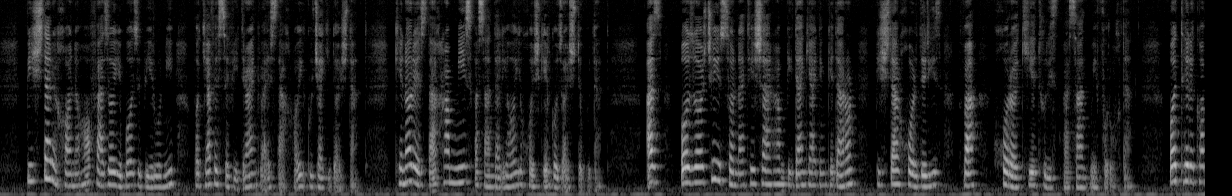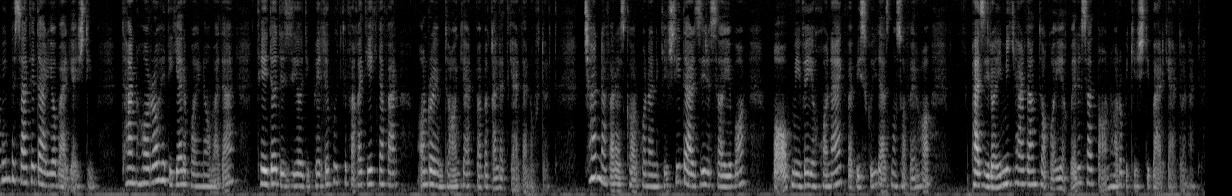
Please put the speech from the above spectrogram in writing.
بیشتر خانه ها فضای باز بیرونی با کف سفید رنگ و استخرهای کوچکی داشتند. کنار استخر هم میز و سندلی های خوشگل گذاشته بودند. از بازارچه سنتی شهر هم دیدن کردیم که در آن بیشتر خوردریز و خوراکی توریست پسند می فروختند. با تلکابین به سطح دریا برگشتیم. تنها راه دیگر پایین آمدن تعداد زیادی پله بود که فقط یک نفر آن را امتحان کرد و به غلط کردن افتاد. چند نفر از کارکنان کشتی در زیر سایبان با آب میوه خنک و بیسکویت از مسافرها پذیرایی می تا قایق برسد و آنها را به کشتی برگرداند.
